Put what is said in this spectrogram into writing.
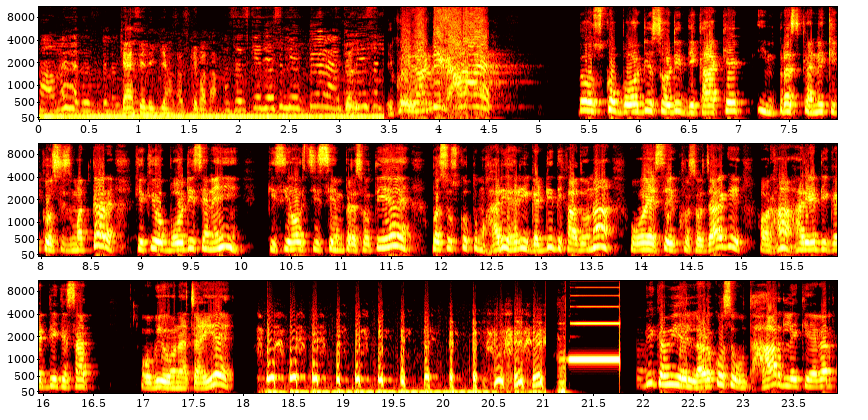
हाँ मैं हंस के कैसे लेगी हंस हंस के बता। हंस के जैसे लेते हैं ये कोई खा रहा है? तो उसको बॉडी सोडी दिखा के इम्प्रेस करने की कोशिश मत कर क्योंकि वो बॉडी से नहीं किसी और चीज़ से इम्प्रेस होती है। बस उसको तुम हरी हरी गड्डी दिखा दो ना वो ऐसे ही खुश हो जाएगी। और हाँ हरी हरी गड्डी के साथ वो भी होना चाहिए। कभी कभी ये लड़कों से उधार लेके अगर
